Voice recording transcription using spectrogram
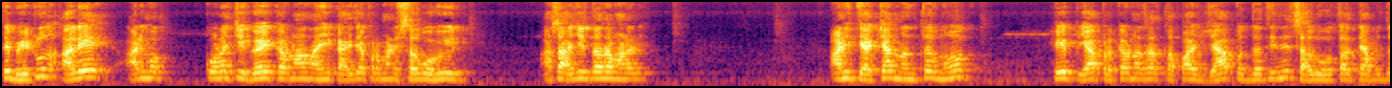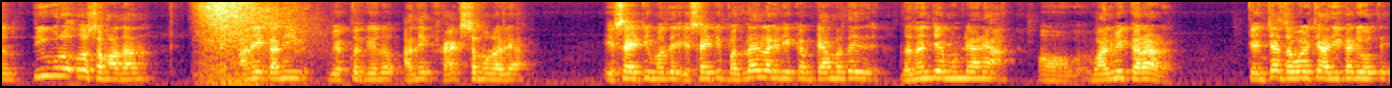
ते भेटून आले आणि मग कोणाची गय करणार नाही कायद्याप्रमाणे सर्व होईल असं अजितदादा म्हणाले. आणि त्याच्यानंतर मग हे या प्रकरणाचा तपास ज्या पद्धतीने चालू होता त्याबद्दल तीव्र असमाधान अनेकांनी व्यक्त केलं. अनेक फॅक्ट समोर आल्या. एस आय टीमध्ये एस आय टी बदलायला लागली. कारण त्यामध्ये धनंजय मुंडे आणि वाल्मी कराड त्यांच्या जवळचे अधिकारी होते.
